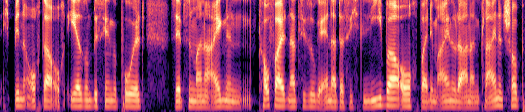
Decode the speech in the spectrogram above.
Ich bin auch da auch eher so ein bisschen gepolt. Selbst in meiner eigenen Kaufverhalten hat sich so geändert, dass ich lieber auch bei dem einen oder anderen kleinen Shop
